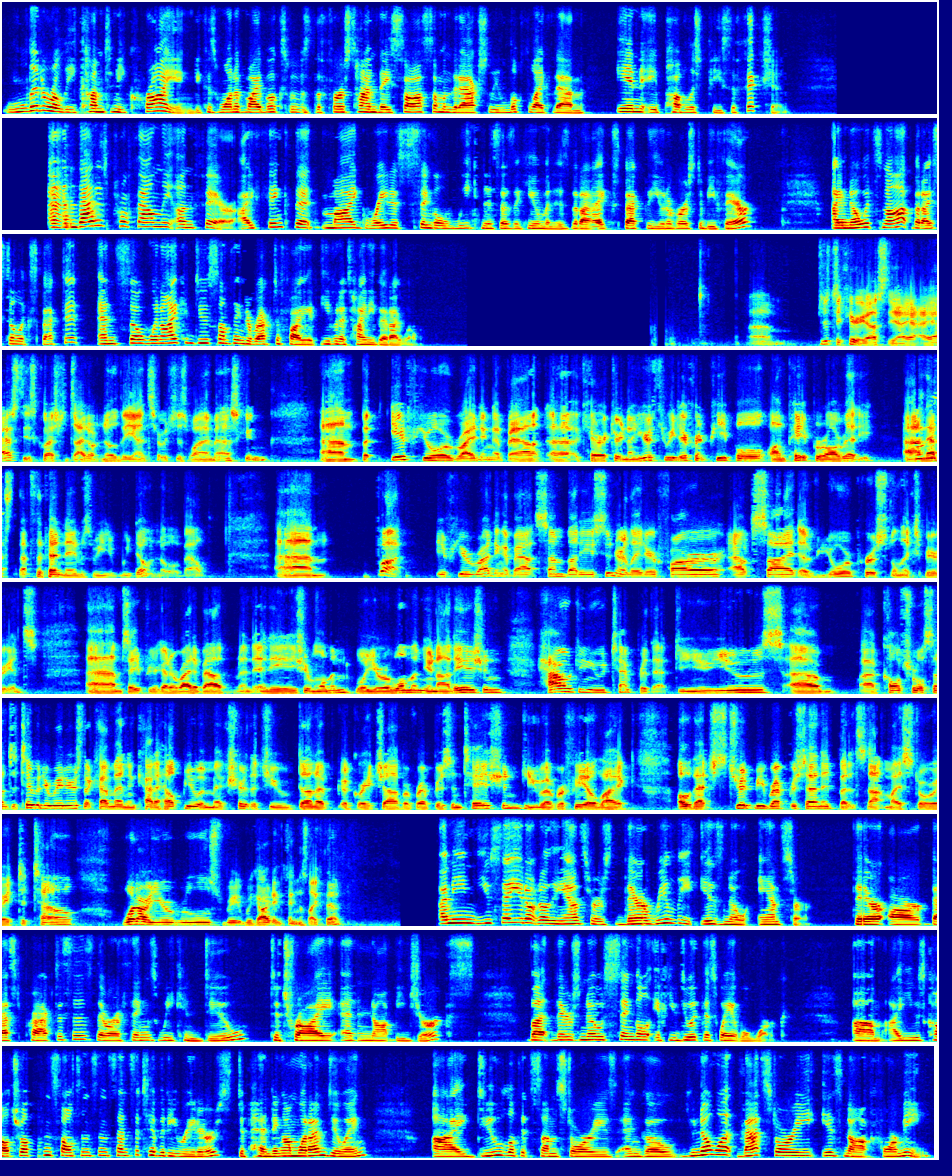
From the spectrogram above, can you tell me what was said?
literally come to me crying because one of my books was the first time they saw someone that actually looked like them in a published piece of fiction. And that is profoundly unfair. I think that my greatest single weakness as a human is that I expect the universe to be fair. I know it's not, but I still expect it. And so when I can do something to rectify it, even a tiny bit, I will. Um, just a curiosity, I, I ask these questions. I don't know the answer, which is why I'm asking. Um, but if you're writing about uh, a character, now you're three different people on paper already. Uh, mm-hmm. That's that's the pen names we we don't know about. Um, but if you're writing about somebody sooner or later far outside of your personal experience, um, say if you're going to write about an, an, Asian woman, well, you're a woman, you're not Asian. How do you temper that? Do you use um, uh, cultural sensitivity readers that come in and kind of help you and make sure that you've done a, a, great job of representation? Do you ever feel like, oh, that should be represented, but it's not my story to tell? What are your rules re- regarding things like that? I mean, you say you don't know the answers. There really is no answer. There are best practices, there are things we can do to try and not be jerks, but there's no single, if you do it this way, it will work um, I use cultural consultants and sensitivity readers, depending on what I'm doing. I do look at some stories and go, you know what, that story is not for me.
